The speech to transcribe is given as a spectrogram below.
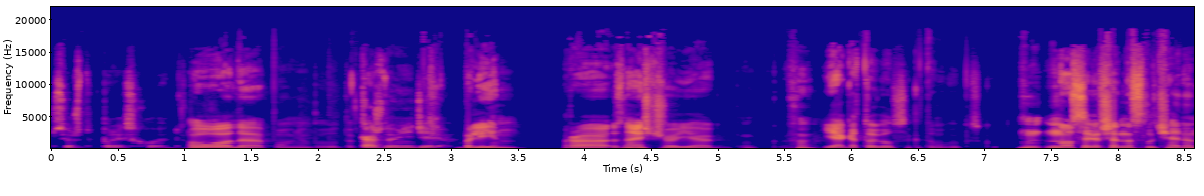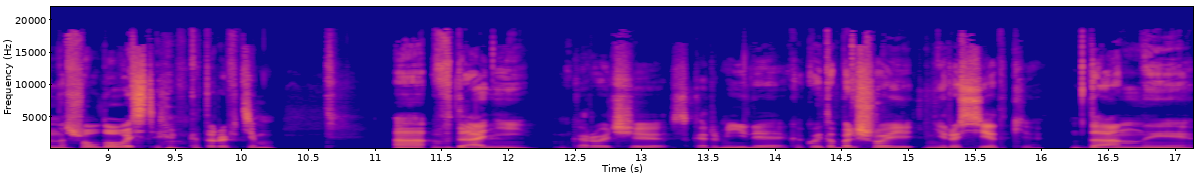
все, что происходит О, да, помню, было такое. каждую неделю. Блин, про... Знаешь, что я... Я готовился к этому выпуску. Но совершенно случайно нашел новости, которые в тему. А в Дании, короче, скормили какой-то большой нейросетке данные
